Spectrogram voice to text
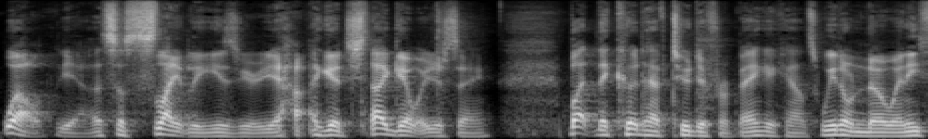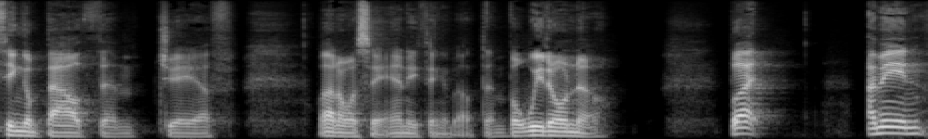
Well, yeah, that's a slightly easier. Yeah, I get I get what you're saying, but they could have two different bank accounts. We don't know anything about them, JF. Well, I don't want to say anything about them, but we don't know. But I mean,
